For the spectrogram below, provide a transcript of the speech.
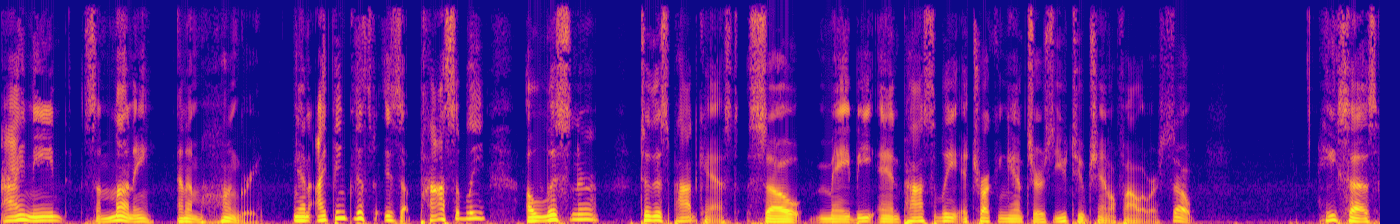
I need some money and I'm hungry. And I think this is possibly a listener to this podcast. So maybe, and possibly a Trucking Answers YouTube channel follower. So he says,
